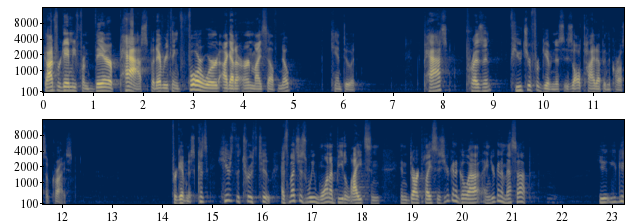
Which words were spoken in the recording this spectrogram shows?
God forgave me from their past, but everything forward, I got to earn myself. Nope, can't do it. Past, present, future forgiveness is all tied up in the cross of Christ. Forgiveness. Because here's the truth, too. As much as we want to be lights and in dark places, you're going to go out and you're going to mess up. You, you,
